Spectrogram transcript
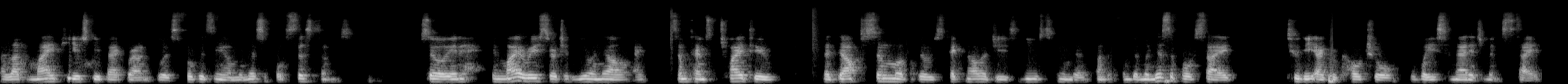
a lot of my PhD background was focusing on municipal systems. So in, in my research at UNL, I sometimes try to adopt some of those technologies used in the, on the, from the municipal side to the agricultural waste management side.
